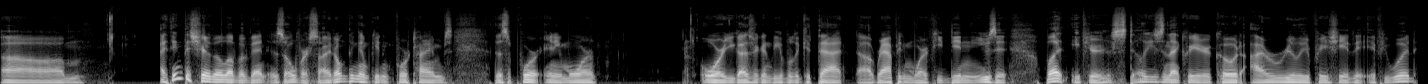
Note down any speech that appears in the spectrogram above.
Um, I think the share the love event is over, so I don't think I'm getting four times the support anymore. Or you guys are going to be able to get that uh, rapid more if you didn't use it. But if you're still using that creator code, I really appreciate it if you would.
